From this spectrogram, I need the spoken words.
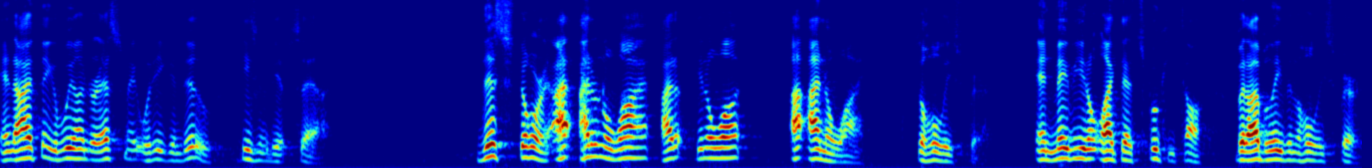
And I think if we underestimate what He can do, He's going to be upset. This story, I, I don't know why. I, you know what? I, I know why. It's the Holy Spirit. And maybe you don't like that spooky talk, but I believe in the Holy Spirit.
